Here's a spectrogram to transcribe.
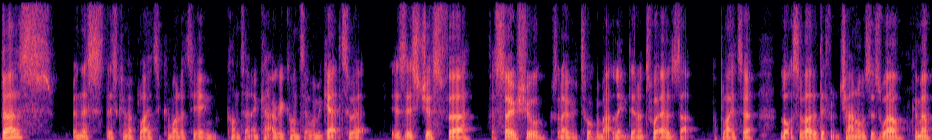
does and this this can apply to commodity and content and category content when we get to it. Is this just for for social? Because I know we're talking about LinkedIn or Twitter. Does that apply to lots of other different channels as well, Camille?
